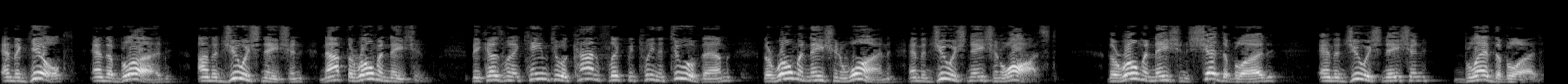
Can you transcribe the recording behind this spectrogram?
and the guilt and the blood on the Jewish nation, not the Roman nation. Because when it came to a conflict between the two of them, the Roman nation won and the Jewish nation lost. The Roman nation shed the blood and the Jewish nation bled the blood.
